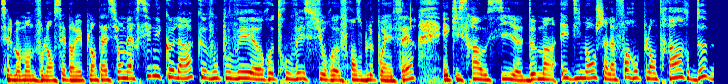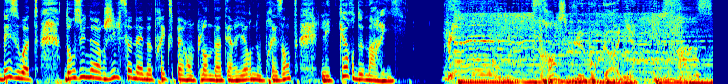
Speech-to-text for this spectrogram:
C'est le moment de vous lancer dans les plantations. Merci Nicolas, que vous pouvez euh, retrouver sur francebleu.fr et qui sera aussi euh, et dimanche à la foire aux plantes rares de Bézoite. Dans une heure, Gilles Sonnet, notre expert en plantes d'intérieur, nous présente les cœurs de Marie. France Bleu Bourgogne. France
